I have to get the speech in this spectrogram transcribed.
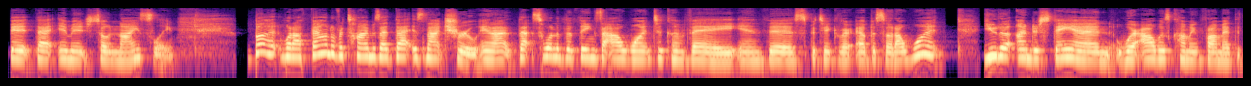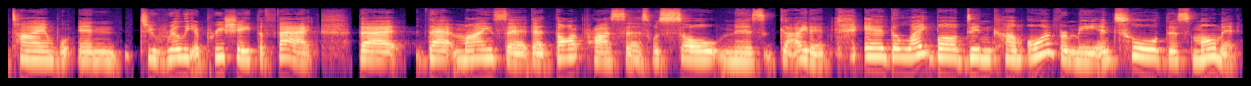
fit that image so nicely. But what I found over time is that that is not true. And I, that's one of the things that I want to convey in this particular episode. I want you to understand where I was coming from at the time and to really appreciate the fact that that mindset, that thought process was so misguided. And the light bulb didn't come on for me until this moment.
